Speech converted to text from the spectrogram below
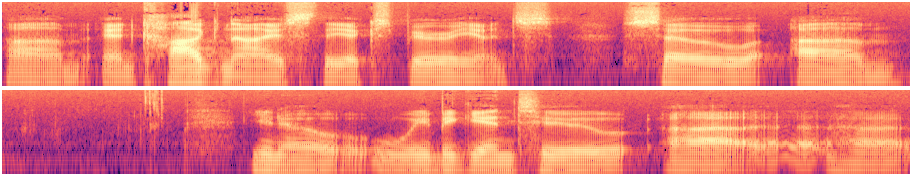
um, and cognize the experience. So, um, you know, we begin to uh, uh,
